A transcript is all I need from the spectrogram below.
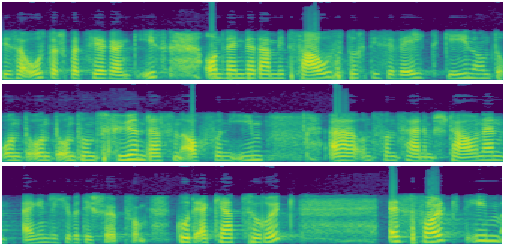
dieser Osterspaziergang ist. Und wenn wir da mit Faust durch diese Welt gehen und, und, und, und uns führen lassen, auch von ihm äh, und von seinem Staunen, eigentlich über die Schöpfung. Gut, er kehrt zurück. Es folgt ihm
